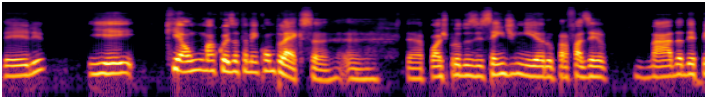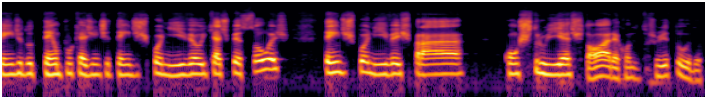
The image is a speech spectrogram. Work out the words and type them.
dele, e que é uma coisa também complexa. É, né, Pós-produzir sem dinheiro para fazer nada depende do tempo que a gente tem disponível e que as pessoas têm disponíveis para construir a história, construir tudo.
